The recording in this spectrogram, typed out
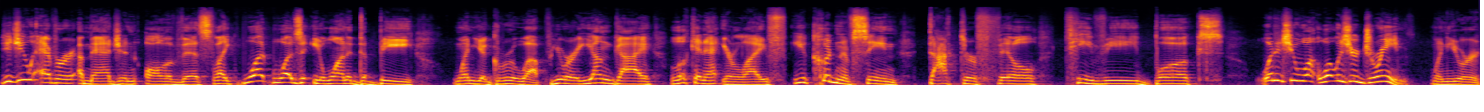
Did you ever imagine all of this? Like, what was it you wanted to be when you grew up? You were a young guy looking at your life. You couldn't have seen Dr. Phil, TV, books. What did you want? What was your dream when you were a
